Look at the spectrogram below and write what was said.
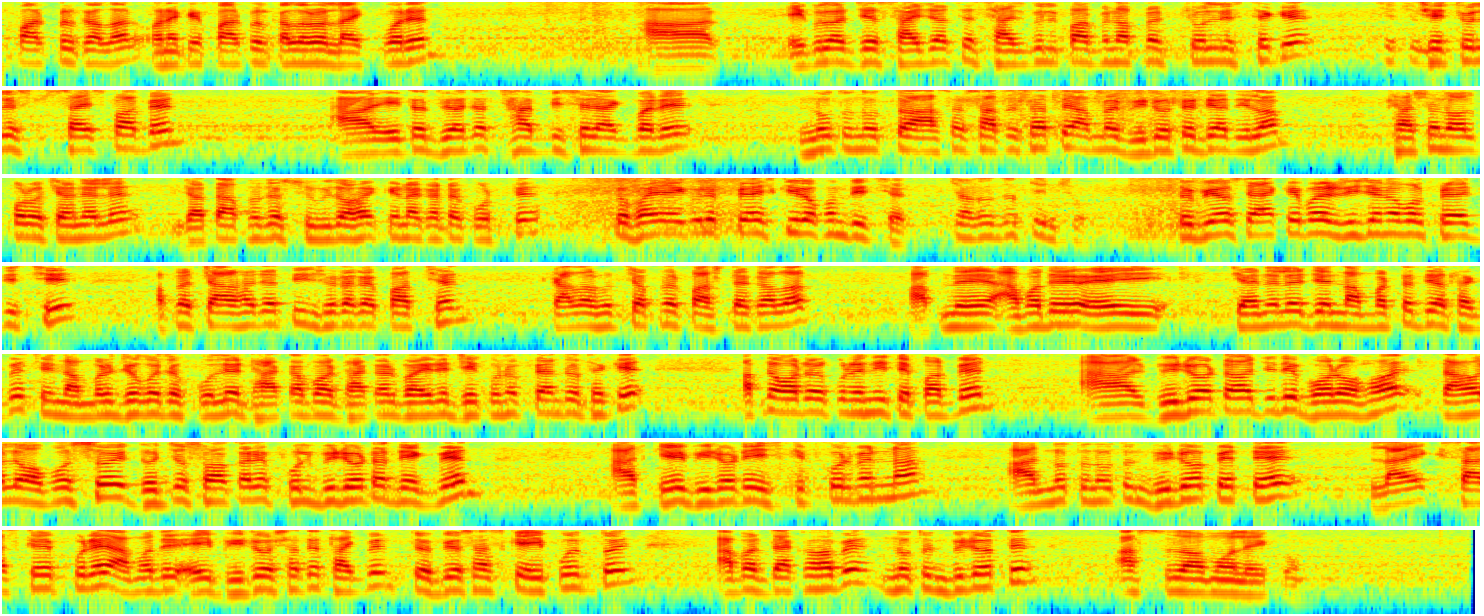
পার্পল কালার অনেকে পার্পল কালারও লাইক করেন। আর এগুলোর যে সাইজ আছে সাইজগুলি পাবেন আপনার চল্লিশ থেকে ছেচল্লিশ। সাইজ পাবেন। আর এটা দু হাজার ছাব্বিশের একবারে নতুনত্ব আসার সাথে সাথে আমরা ভিডিওতে দিয়ে দিলাম ফ্যাশন অল্পরো চ্যানেলে যাতে আপনাদের সুবিধা হয় কেনাকাটা করতে। তো ভাই এগুলো প্রাইস কীরকম দিচ্ছেন? চার হাজার তিনশো। তো বিয়স একেবারে রিজনেবল প্রাইস দিচ্ছি। আপনার চার হাজার তিনশো টাকায় পাচ্ছেন। কালার হচ্ছে আপনার পাঁচটা কালার। আপনি আমাদের এই চ্যানেলে যে নাম্বারটা দেওয়া থাকবে, সেই নাম্বারে যোগাযোগ করলে ঢাকা বা ঢাকার বাইরে যে কোনো প্রান্ত থেকে আপনি অর্ডার করে নিতে পারবেন। আর ভিডিওটা যদি বড় হয়, তাহলে অবশ্যই ধৈর্য সহকারে ফুল ভিডিওটা দেখবেন। আর কেউ ভিডিওটা স্কিপ করবেন না। আর নতুন নতুন ভিডিও পেতে লাইক সাবস্ক্রাইব করে আমাদের এই ভিডিওর সাথে থাকবেন। তো বিয়স আজকে এই পর্যন্তই। আবার দেখা হবে নতুন ভিডিওতে। আসসালামু আলাইকুম।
